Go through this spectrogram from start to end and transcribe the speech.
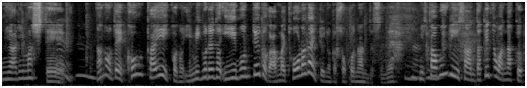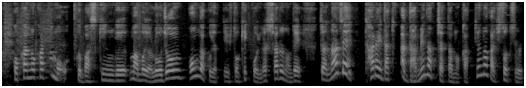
にありまして、うんなので、今回、このイミグレの言い分っていうのがあんまり通らないというのがそこなんですね。うんミスター・ウィリーさんだけではなく、他の方も多くバスキング、まあ、もう路上音楽やってる人結構いらっしゃるので、じゃあなぜ彼だけがダメになっちゃったのかっていうのが一つ、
